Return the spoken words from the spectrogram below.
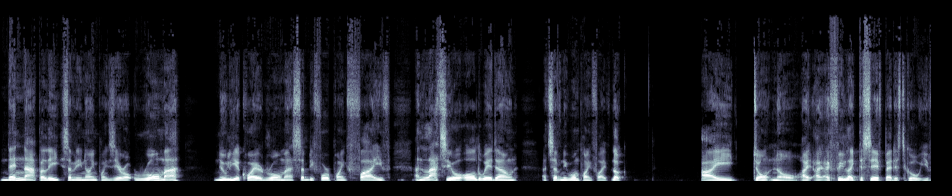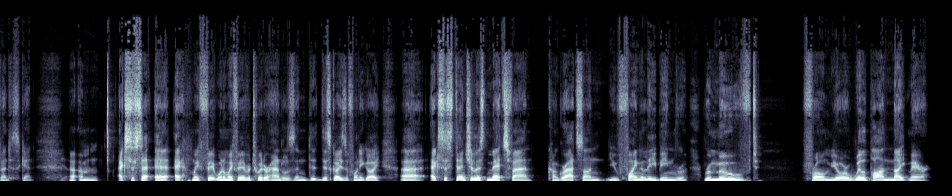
Then Napoli 79.0. Roma, newly acquired Roma 74.5. And Lazio all the way down at 71.5. Look, I don't know. I, I feel like the safe bet is to go with Juventus again. Yeah. Um, Existen- uh, uh, my fa- one of my favorite Twitter handles, and th- this guy's a funny guy. Uh, existentialist Mets fan. Congrats on you finally being re- removed from your Wilpon nightmare.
